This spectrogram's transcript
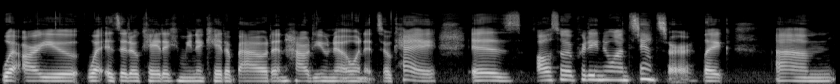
what are you what is it okay to communicate about and how do you know when it's okay is also a pretty nuanced answer. Like um,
